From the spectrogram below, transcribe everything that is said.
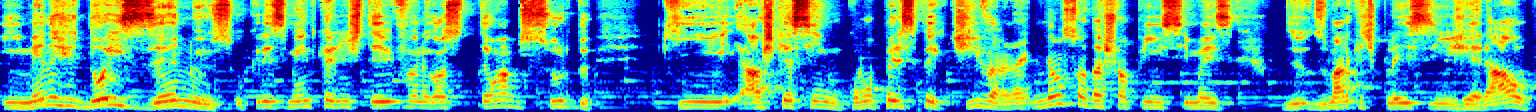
E em menos de dois anos, o crescimento que a gente teve foi um negócio tão absurdo que acho que assim, como perspectiva, né, não só da Shopee em si, mas dos marketplaces em geral,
